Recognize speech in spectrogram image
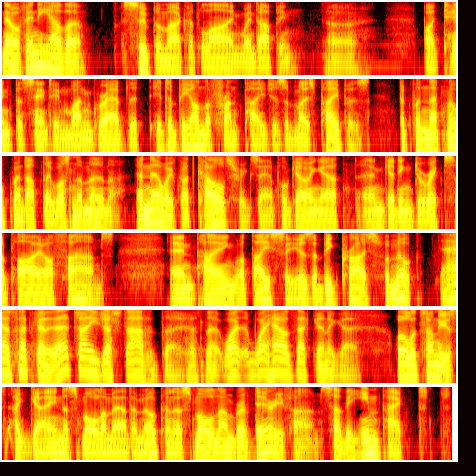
Now, if any other supermarket line went up in uh, by 10% in one grab, that it'd be on the front pages of most papers. But when that milk went up, there wasn't a murmur. And now we've got Coles, for example, going out and getting direct supply off farms and paying what they see as a big price for milk. How's that going to? That's only just started, though, hasn't it? What, what, how's that going to go? Well, it's only, a, again, a small amount of milk and a small number of dairy farms. So the impact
